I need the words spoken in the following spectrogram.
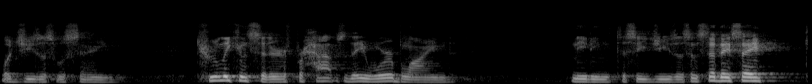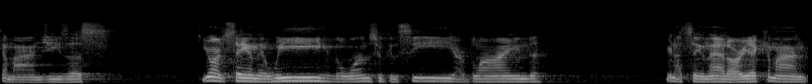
what Jesus was saying. Truly consider if perhaps they were blind, needing to see Jesus. Instead, they say, Come on, Jesus. You aren't saying that we, the ones who can see, are blind. You're not saying that, are you? Come on.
